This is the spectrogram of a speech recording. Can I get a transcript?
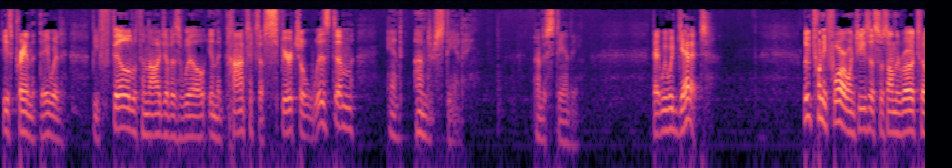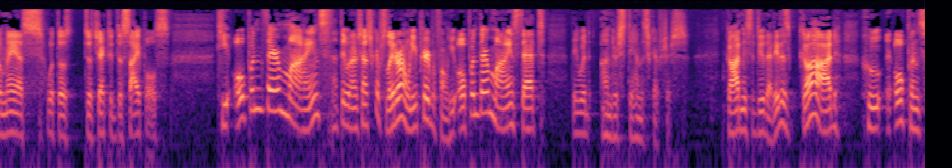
He's praying that they would be filled with the knowledge of His will in the context of spiritual wisdom and understanding. Understanding. That we would get it. Luke 24, when Jesus was on the road to Emmaus with those dejected disciples, he opened their minds that they would understand the scriptures. Later on, when he appeared before them, he opened their minds that they would understand the scriptures. God needs to do that. It is God who opens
